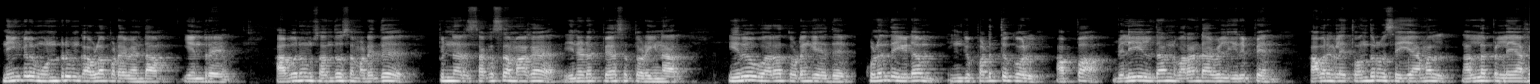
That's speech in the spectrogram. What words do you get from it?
நீங்களும் ஒன்றும் கவலைப்பட வேண்டாம் என்றேன். அவரும் சந்தோஷமடைந்து பின்னர் சகசமாக என்னிடம் பேசத் தொடங்கினார். இரவு வர தொடங்கியது. குழந்தையிடம் இங்கு படுத்துக்கொள். அப்பா வெளியில்தான் வராண்டாவில் இருப்பேன். அவர்களை தொந்தரவு செய்யாமல் நல்ல பிள்ளையாக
